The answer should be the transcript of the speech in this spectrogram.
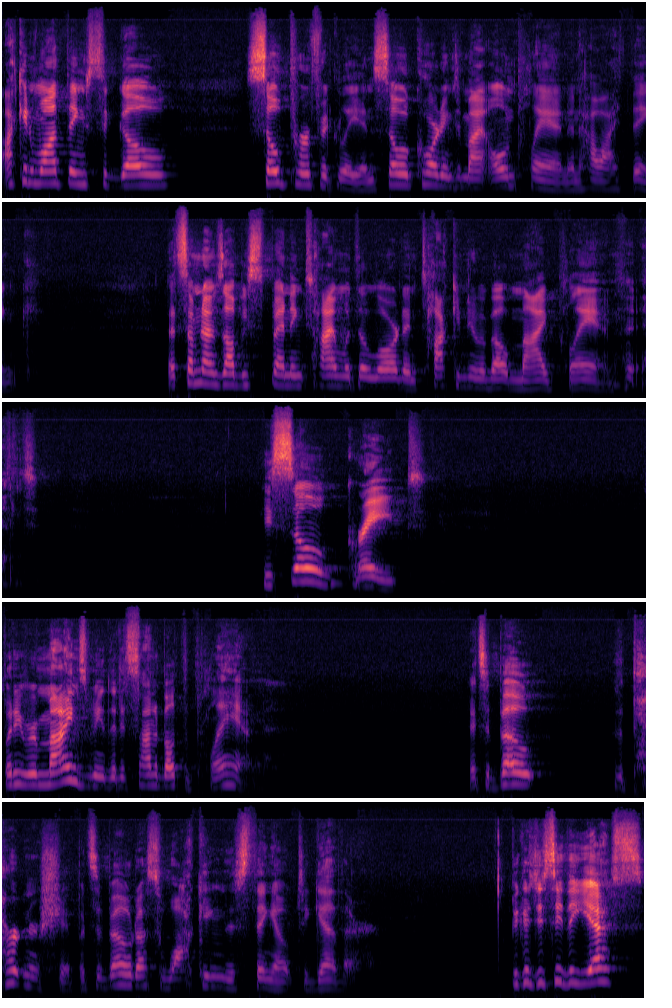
I can want things to go so perfectly and so according to my own plan and how I think. That sometimes I'll be spending time with the Lord and talking to Him about my plan. He's so great. But He reminds me that it's not about the plan, It's about the partnership, it's about us walking this thing out together. Because you see, the yes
